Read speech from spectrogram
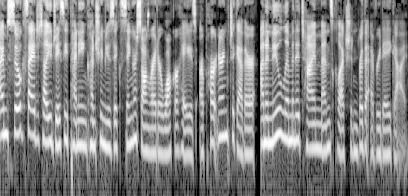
I'm so excited to tell you JC Penney and country music singer-songwriter Walker Hayes are partnering together on a new limited time men's collection for the everyday guy.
